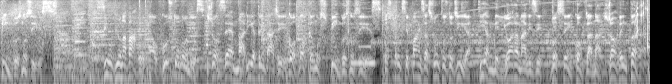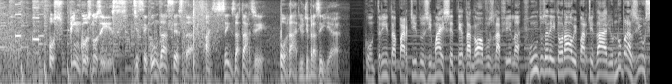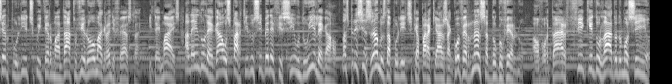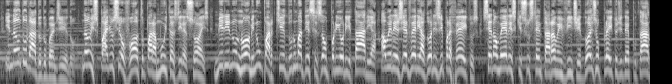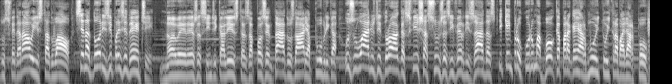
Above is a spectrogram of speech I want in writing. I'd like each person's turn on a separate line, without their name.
Pingos nos Is. Silvio Navarro, Augusto Nunes, José Maria Trindade colocam os pingos nos Is. Os principais assuntos do dia e a melhor análise você encontra na Jovem Pan. Os Pingos nos Is. De segunda a sexta, às seis da tarde. Horário de Brasília.
Com 30 partidos e mais 70 novos na fila, fundos eleitoral e partidário, no Brasil ser político e ter mandato virou uma grande festa. E tem mais: além do legal, os partidos se beneficiam do ilegal. Mas precisamos da política para que haja governança do governo. Ao votar, fique do lado do mocinho e não do lado do bandido. Não espalhe o seu voto para muitas direções. Mire no nome, num partido, numa decisão prioritária ao eleger vereadores e prefeitos. Serão eles que sustentarão em 22 o pleito de deputados federal e estadual, senadores e presidente. Não eleja sindicalistas, aposentados na área pública, usuários de drogas, fichas sujas invernizadas e quem procura uma boca para ganhar muito e trabalhar pouco.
